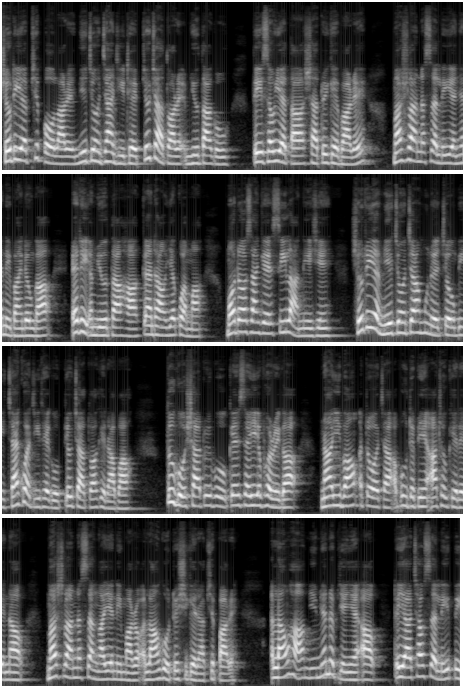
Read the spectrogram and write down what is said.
ရုတ်တရက်ဖြစ်ပေါ်လာတဲ့မြေကျွံကြိုင်ကြီးထဲပြုတ်ကျသွားတဲ့အမျိုးသားကိုတေဆုံးရက်သားရှာတွေ့ခဲ့ပါတယ်။မတ်လ24ရက်ညနေပိုင်းတုန်းကအဲ့ဒီအမျိုးသားဟာကန်ထောင်ရက်ကွက်မှာမော်တော်ဆိုင်ကယ်စီးလာနေရင်ရုတ်တရက်မြေကျွံကျမှုနဲ့ကြုံပြီးဂျိုင်းခွက်ကြီးထဲကိုပြုတ်ကျသွားခဲ့တာပါသူ့ကိုရှာတွေ့ဖို့ကယ်ဆယ်ရေးအဖွဲ့တွေကနာယီပေါင်းအတော်ကြာအပူတပြင်းအားထုတ်ခဲ့တဲ့နောက် မတ်လ25ရက်နေ့မှာတော့အလောင်းကိုတွေ့ရှိခဲ့တာဖြစ်ပါတယ်အလောင်းဟာမြေမျက်နှာပြင်ရဲ့အောက်164ပေ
